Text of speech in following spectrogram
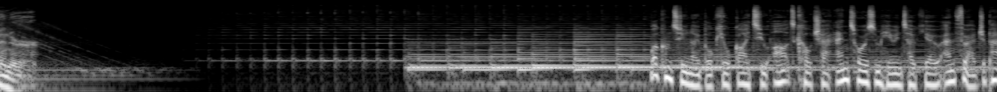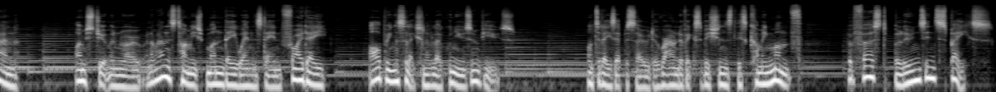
Spinner. Welcome to Notebook, your guide to art, culture, and tourism here in Tokyo and throughout Japan. I'm Stuart Monroe, and around this time each Monday, Wednesday, and Friday, I'll bring a selection of local news and views. On today's episode, a round of exhibitions this coming month, but first, balloons in space.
